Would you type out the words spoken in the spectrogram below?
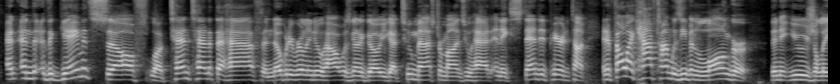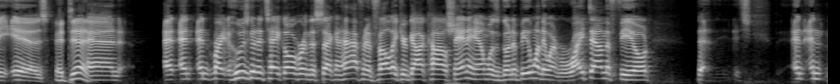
And, and the, game itself, look, 10 10 at the half, and nobody really knew how it was going to go. You got two masterminds who had an extended period of time. And it felt like halftime was even longer than it usually is. It did. And and, and, and right, who's going to take over in the second half? And it felt like your guy Kyle Shanahan was going to be the one. They went right down the field. And and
